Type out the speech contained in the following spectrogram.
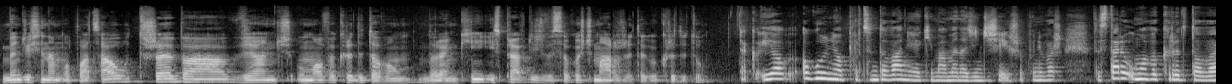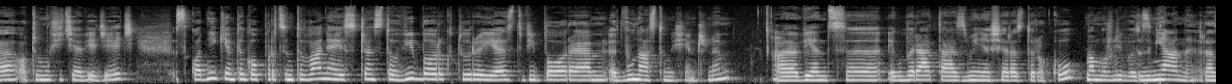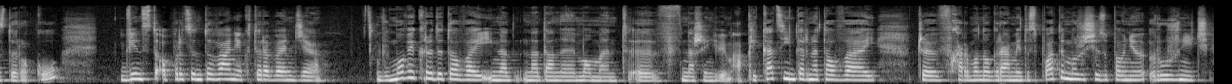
będzie się nam opłacał, trzeba wziąć umowę kredytową do ręki i sprawdzić wysokość marży tego kredytu. Tak, i ogólnie oprocentowanie, jakie mamy na dzień dzisiejszy, ponieważ te stare umowy kredytowe, o czym musicie wiedzieć, składnikiem tego oprocentowania jest często WIBOR, który jest WIBORem 12-miesięcznym. E, więc e, jakby rata zmienia się raz do roku, ma możliwość zmiany raz do roku, więc to oprocentowanie, które będzie w umowie kredytowej i na, na, dany moment e, w naszej, nie wiem, aplikacji internetowej czy w harmonogramie do spłaty może się zupełnie różnić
